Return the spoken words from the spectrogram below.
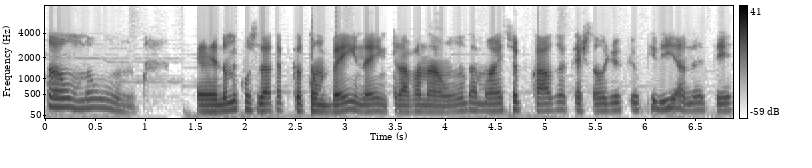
Não, não, é, não me considero até porque eu também, né, entrava na onda, mas foi por causa da questão de que eu queria, né, ter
